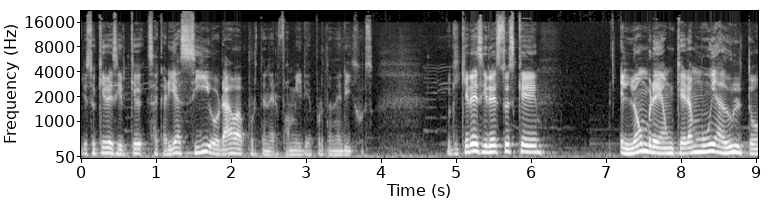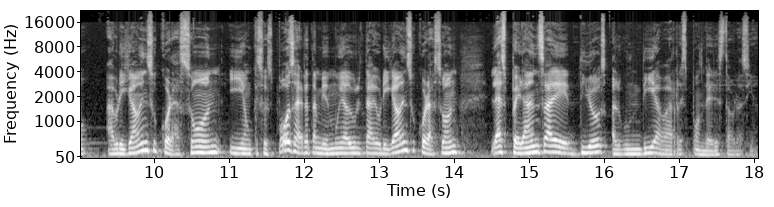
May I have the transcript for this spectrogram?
Y eso quiere decir que Zacarías sí oraba por tener familia, por tener hijos. Lo que quiere decir esto es que el hombre, aunque era muy adulto, abrigaba en su corazón, y aunque su esposa era también muy adulta, abrigaba en su corazón la esperanza de Dios algún día va a responder esta oración.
